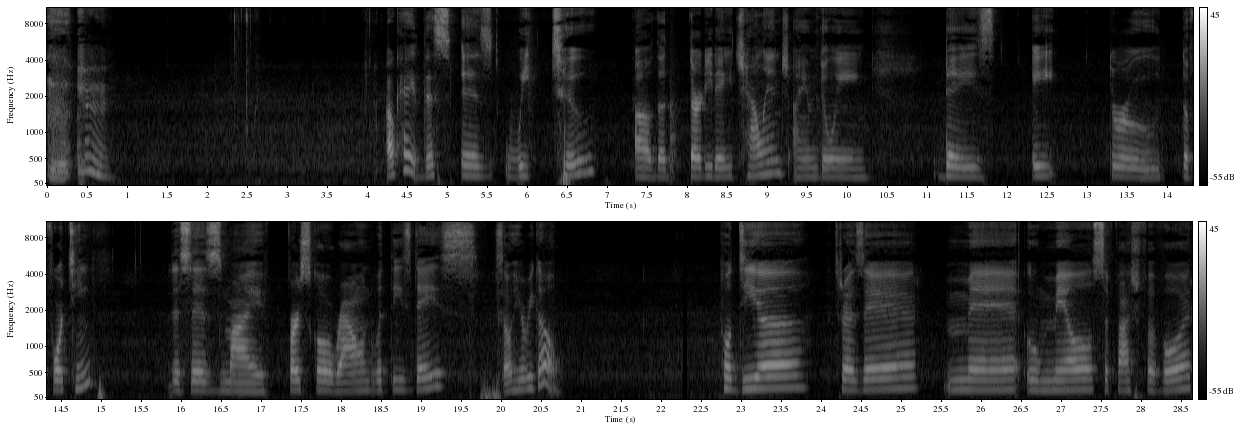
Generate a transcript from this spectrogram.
okay, this is week two of the 30 day challenge. I am doing days 8 through the 14th. This is my first go around with these days. So here we go. Podia trazer me o meu se faz favor.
